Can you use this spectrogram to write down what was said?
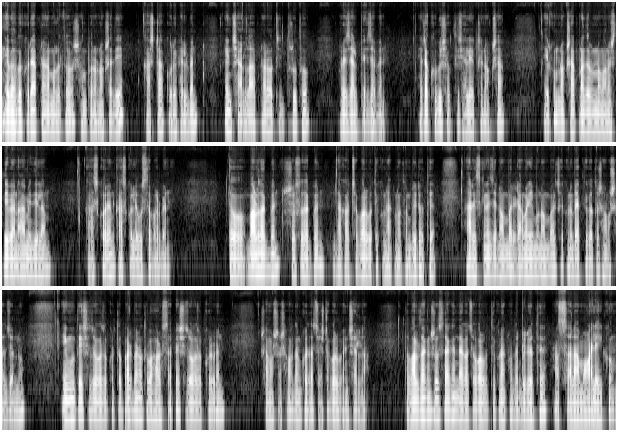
এভাবে করে আপনারা মূলত সম্পূর্ণ নকশা দিয়ে কাজটা করে ফেলবেন। ইনশাআল্লাহ আপনারা অতি দ্রুত রেজাল্ট পেয়ে যাবেন। এটা খুবই শক্তিশালী একটি নকশা। এরকম নকশা আপনাদের অন্য মানুষ দিবে না, আমি দিলাম। কাজ করেন, কাজ করলে বুঝতে পারবেন। তো ভালো থাকবেন, সুস্থ থাকবেন। দেখা হচ্ছে পরবর্তী কোনো এক নতুন ভিডিওতে। আর স্ক্রিনে যে নম্বর, এটা আমার ইমো নম্বর যে কোনো ব্যক্তিগত সমস্যার জন্য। ইমোতে এসে যোগাযোগ করতে পারবেন অথবা হোয়াটসঅ্যাপে এসে যোগাযোগ করবেন। সমস্যার সমাধান করে দেওয়ার চেষ্টা করব ইনশাল্লাহ তো ভালো থাকেন, সুস্থ থাকেন। দেখা হচ্ছে পরবর্তী কোনো এক নতুন ভিডিওতে। আসসালামু আলাইকুম।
